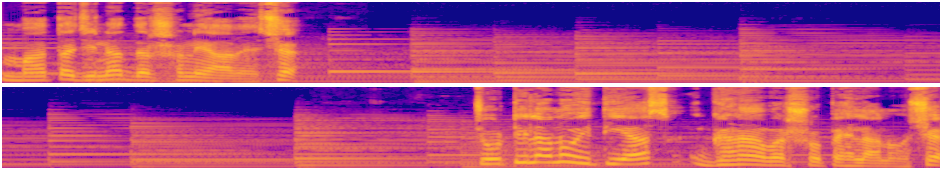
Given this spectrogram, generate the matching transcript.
માતાજીના દર્શને આવે છે. ચોટીલાનો ઇતિહાસ ઘણા વર્ષો પહેલાનો છે.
